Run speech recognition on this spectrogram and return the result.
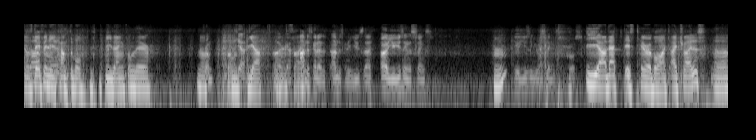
It was definitely there's- comfortable beeline from there. Not From? from Yeah. yeah. from okay. that side. I'm just gonna I'm just gonna use that. Oh, you're using the slings. Hmm? You're using your slings, of course. Yeah, that is terrible. I, I tried it, uh,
